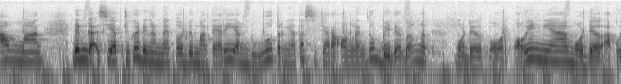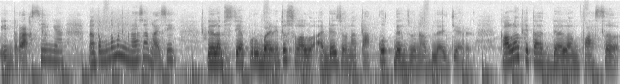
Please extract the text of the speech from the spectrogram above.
aman dan nggak siap juga dengan metode materi yang dulu ternyata secara online tuh beda banget. Model powerpointnya model aku interaksinya. Nah teman-teman ngerasa nggak sih dalam setiap perubahan itu selalu ada zona takut dan zona belajar? Kalau kita dalam fase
